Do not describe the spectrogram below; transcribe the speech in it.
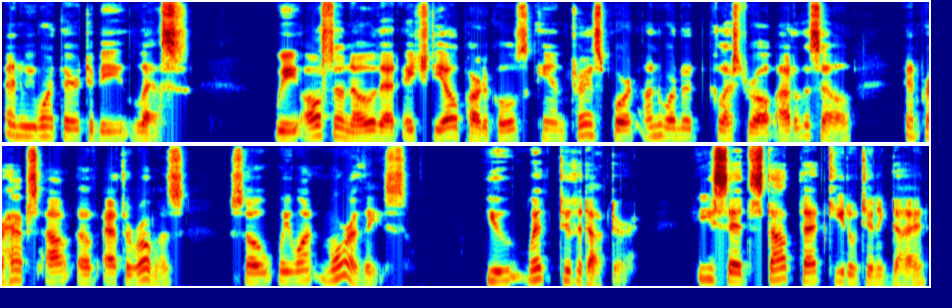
and we want there to be less. We also know that HDL particles can transport unwanted cholesterol out of the cell and perhaps out of atheromas, so we want more of these. You went to the doctor. He said stop that ketogenic diet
